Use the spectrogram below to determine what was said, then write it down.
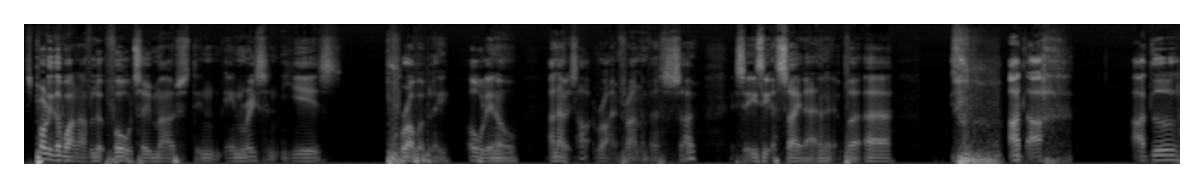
It's probably the one I've looked forward to most in in recent years. Probably, all in all. I know it's right in front of us, so it's easy to say that, isn't it? But uh, I'd, uh, I'd, l-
